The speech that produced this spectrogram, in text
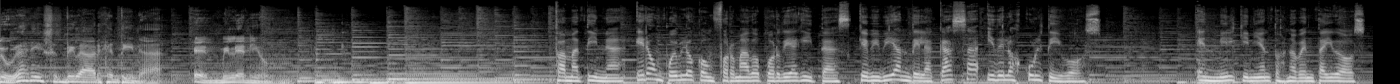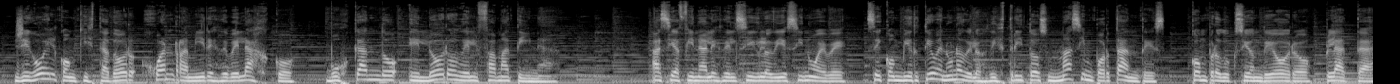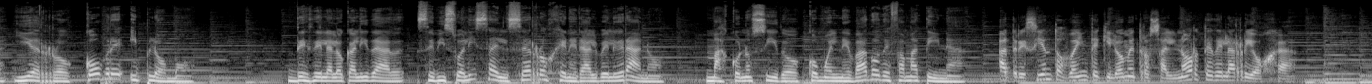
Lugares de la Argentina en Millennium. Famatina era un pueblo conformado por diaguitas que vivían de la caza y de los cultivos. En 1592 llegó el conquistador Juan Ramírez de Velasco buscando el oro del Famatina. Hacia finales del siglo XIX se convirtió en uno de los distritos más importantes, con producción de oro, plata, hierro, cobre y plomo. Desde la localidad se visualiza el Cerro General Belgrano, más conocido como el Nevado de Famatina, a 320 kilómetros al norte de La Rioja.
